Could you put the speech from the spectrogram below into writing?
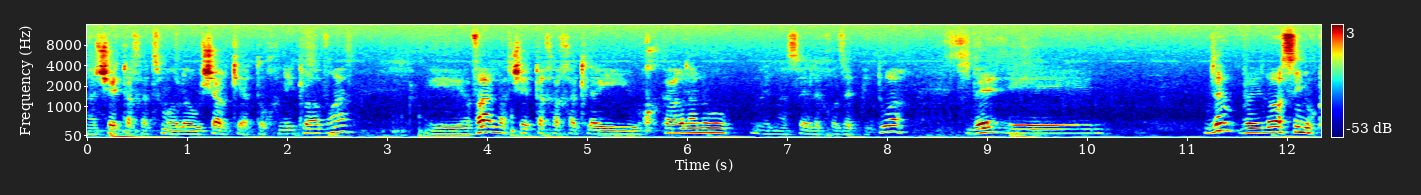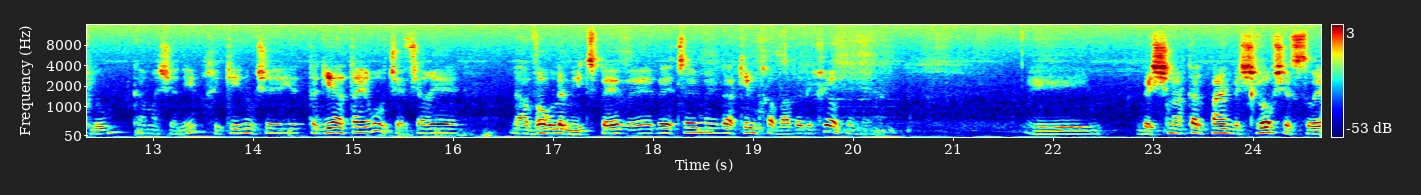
השטח עצמו לא אושר כי התוכנית לא עברה, אבל השטח החקלאי הוחקר לנו למעשה לחוזה פיתוח, וזהו, ולא עשינו כלום כמה שנים, חיכינו שתגיע התיירות, שאפשר יהיה לעבור למצפה ובעצם להקים חווה ולחיות ממנה. בשנת 2013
